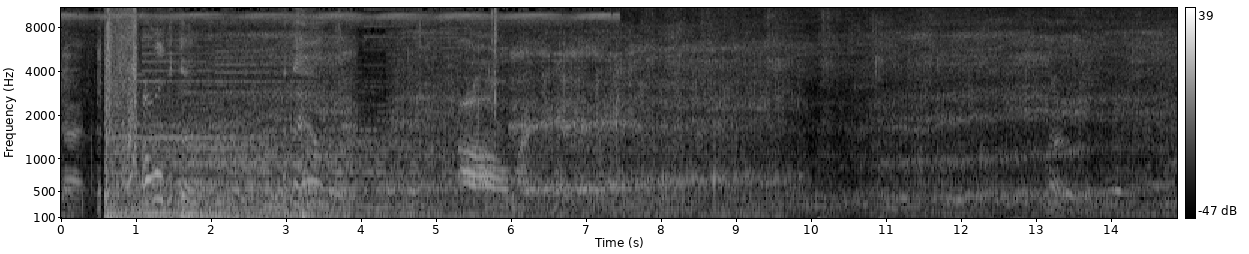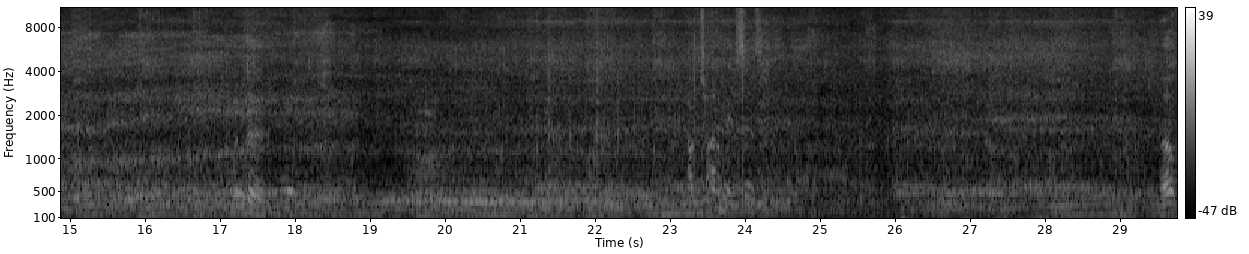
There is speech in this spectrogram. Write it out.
Oh. Oh, what the? I'm trying to make sense of it. Well,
